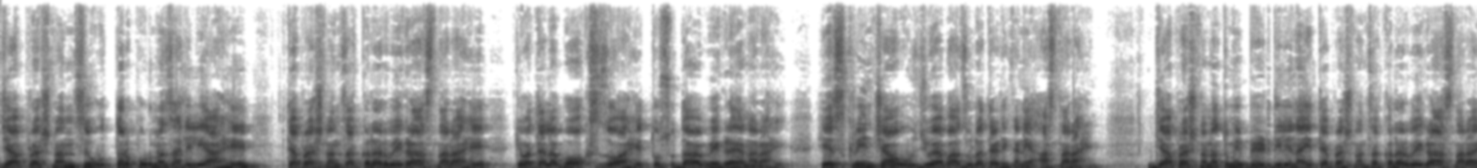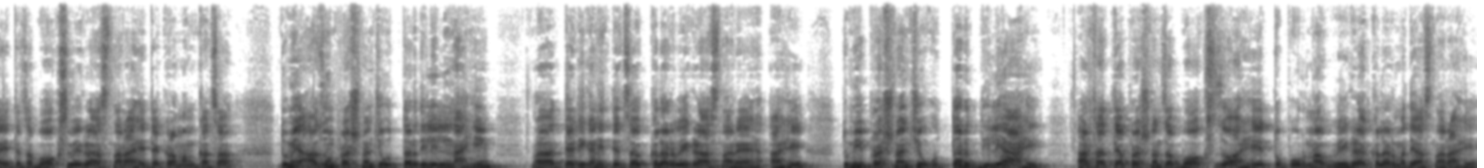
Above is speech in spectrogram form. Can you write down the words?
ज्या प्रश्नांचे उत्तर पूर्ण झालेली आहे त्या प्रश्नांचा कलर वेगळा असणार आहे किंवा त्याला बॉक्स जो आहे तो सुद्धा वेगळा येणार आहे. हे स्क्रीनच्या उजव्या बाजूला त्या ठिकाणी असणार आहे. ज्या प्रश्नांना तुम्ही भेट दिली नाही त्या प्रश्नांचा कलर वेगळा असणार आहे त्याचा बॉक्स वेगळा असणार आहे त्या क्रमांकाचा. तुम्ही अजून प्रश्नांचे उत्तर दिलेली नाही त्या ठिकाणी त्याचं कलर वेगळा असणार आहे तुम्ही प्रश्नांचे उत्तर दिले आहे अर्थात त्या प्रश्नांचा बॉक्स जो आहे तो पूर्ण वेगळ्या कलरमध्ये असणार आहे.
